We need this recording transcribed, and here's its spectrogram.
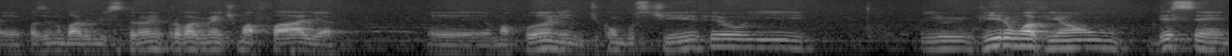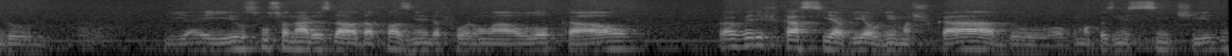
é, fazendo um barulho estranho, provavelmente uma falha, é, uma pane de combustível e, e viram o avião descendo, e aí os funcionários da, da fazenda foram lá ao local para verificar se havia alguém machucado, alguma coisa nesse sentido.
